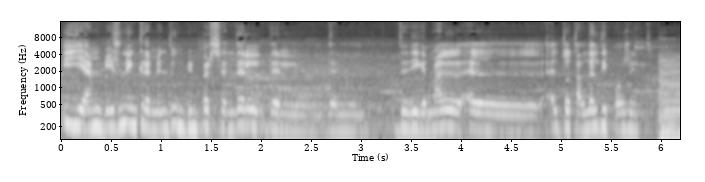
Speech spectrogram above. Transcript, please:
i ja hem vist un increment d'un 20% del, del, del, de, diguem, el, el, el total del dipòsit.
